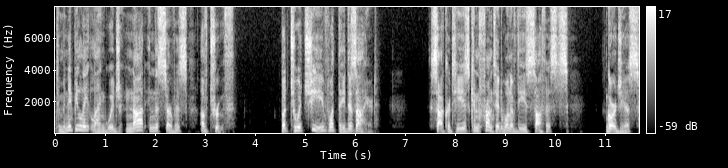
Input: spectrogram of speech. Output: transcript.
to manipulate language not in the service of truth, but to achieve what they desired. Socrates confronted one of these sophists, Gorgias,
